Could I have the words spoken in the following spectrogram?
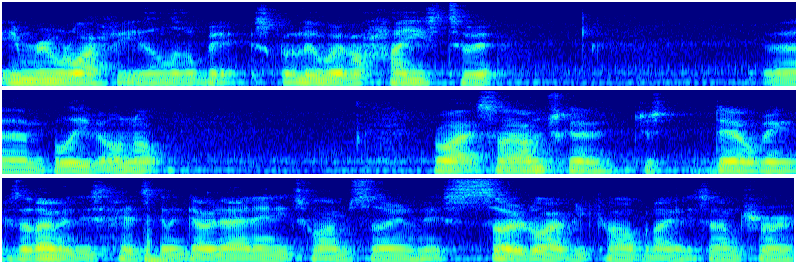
in real life it is a little bit. It's got a little bit of a haze to it. Uh, believe it or not. Right, so I'm just going to just delve in because I don't think this head's going to go down anytime soon. It's so lightly carbonated, it's untrue.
